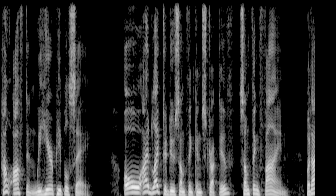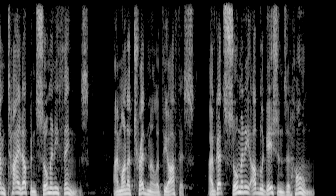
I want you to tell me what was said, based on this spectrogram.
How often we hear people say, Oh, I'd like to do something constructive, something fine, but I'm tied up in so many things. I'm on a treadmill at the office. I've got so many obligations at home.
